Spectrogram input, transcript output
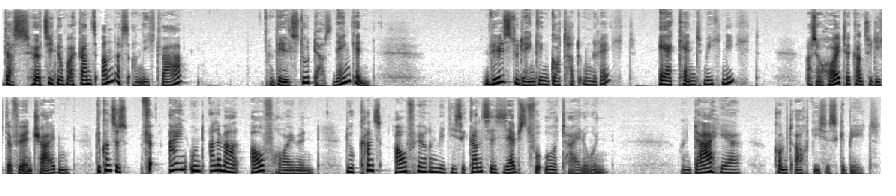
das hört sich nochmal ganz anders an, nicht wahr? Willst du das denken? Willst du denken, Gott hat Unrecht? Er kennt mich nicht? Also heute kannst du dich dafür entscheiden. Du kannst es für ein und allemal aufräumen. Du kannst aufhören mit diese ganzen Selbstverurteilungen. Und daher kommt auch dieses Gebet.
